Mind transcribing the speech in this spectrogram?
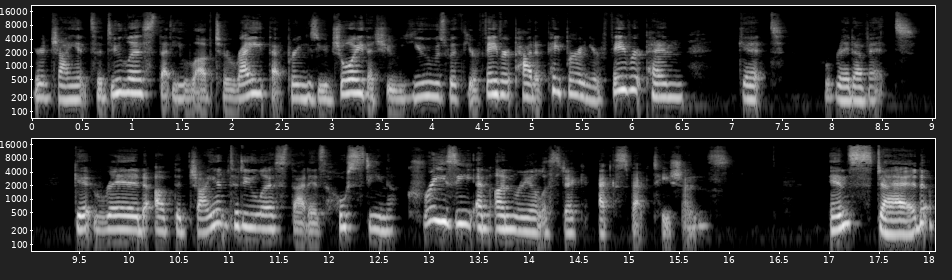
Your giant to do list that you love to write, that brings you joy, that you use with your favorite pad of paper and your favorite pen, get rid of it. Get rid of the giant to do list that is hosting crazy and unrealistic expectations. Instead,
